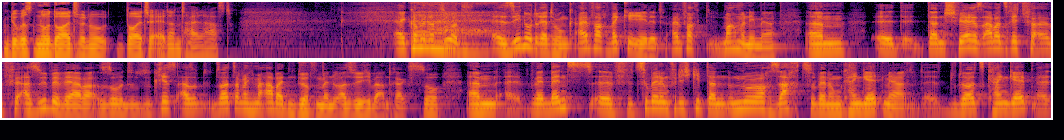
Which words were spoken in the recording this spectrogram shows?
du bist nur deutsch, wenn du deutsche Elternteile hast. Ey, komplett absurd. Äh, Seenotrettung, einfach weggeredet. Einfach, machen wir nicht mehr. Ähm, äh, dann schweres Arbeitsrecht für, für Asylbewerber. So, du, du kriegst, also du sollst einfach nicht mehr arbeiten dürfen, wenn du Asyl hier beantragst. So, ähm, äh, wenn es äh, für Zuwendung für dich gibt, dann nur noch Sachzuwendung, kein Geld mehr. Du sollst kein Geld mehr,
